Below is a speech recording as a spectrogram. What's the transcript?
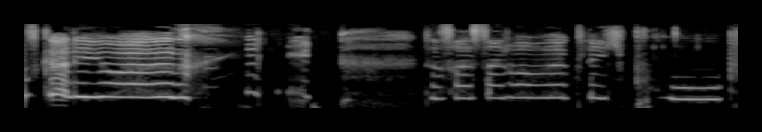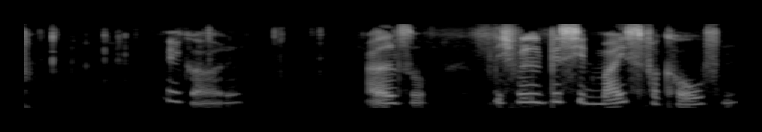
das kann ich mal. Das heißt einfach wirklich Pup. Egal. Also, ich will ein bisschen Mais verkaufen.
